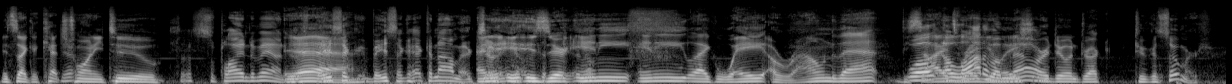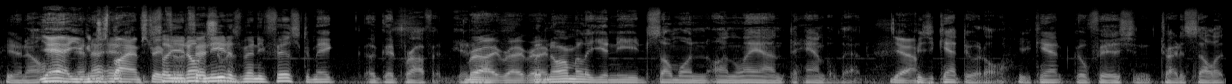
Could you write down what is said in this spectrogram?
it's like a catch Yep. twenty two. So supply and demand. Just Yeah. Basic basic economics. And i- when it comes is there you know? any any like way around that? Well, a lot of them now are doing direct to consumers. You know. Yeah, you And can that- just buy them straight So from you don't need as many fish to make a good profit. You know? Right, right, right. But normally you need someone on land to handle that. Yeah. Because you can't do it all. You can't go fish and try to sell it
